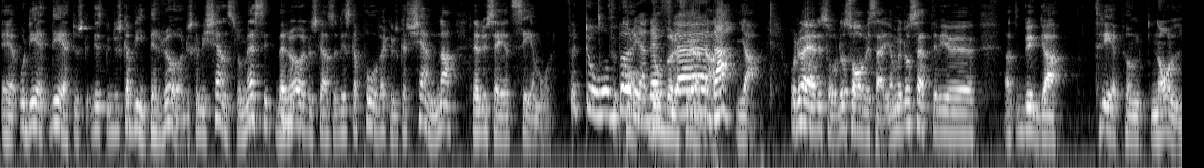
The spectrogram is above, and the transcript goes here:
Eh, och det, det är att du ska, det du ska bli berörd, du ska bli känslomässigt berörd, du ska, alltså, det ska påverka, du ska känna när du säger ett C-mål. För då börjar det börjar flöda. Ja. Och då är det så. Då sa vi så här, ja men då sätter vi ju att bygga 3.0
